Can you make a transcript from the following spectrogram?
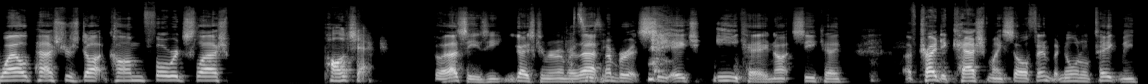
Wildpastures.com forward slash Paul Chek. Oh, that's easy. You guys can remember that's that. Easy. Remember, it's C H E K, not C K. I've tried to cash myself in, but no one will take me.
